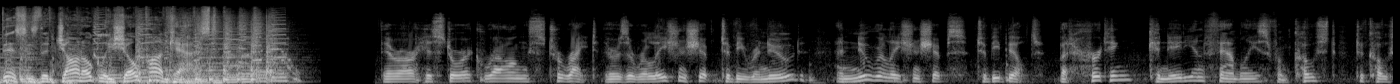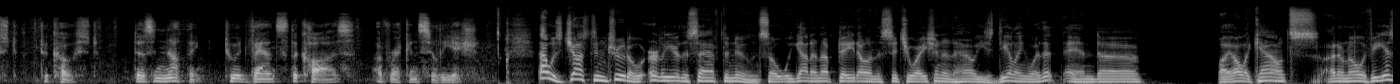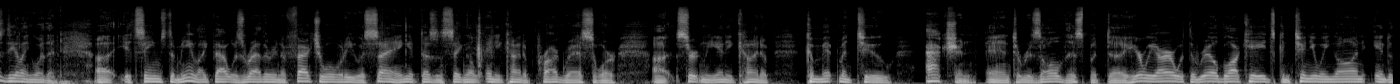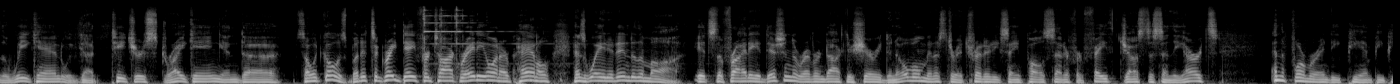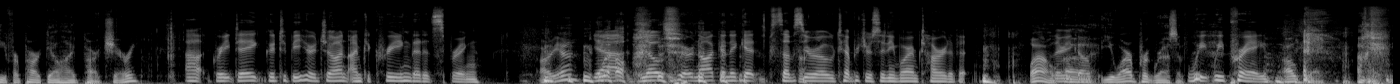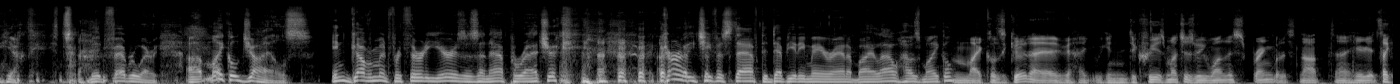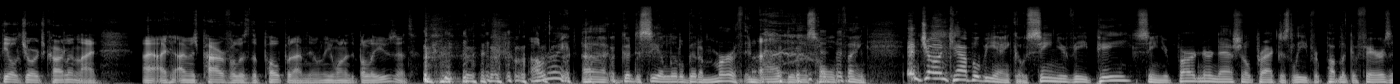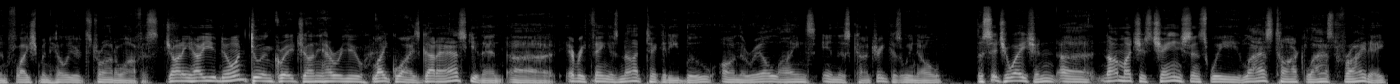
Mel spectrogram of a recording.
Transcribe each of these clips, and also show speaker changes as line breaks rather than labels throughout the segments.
This is the John Oakley Show podcast.
There are historic wrongs to right. There is a relationship to be renewed and new relationships to be built. But hurting Canadian families from coast to coast to coast does nothing to advance the cause of reconciliation.
That was Justin Trudeau earlier this afternoon. So we got an update on the situation and how he's dealing with it. And uh, by all accounts, I don't know if he is dealing with it. Uh, it seems to me like that was rather ineffectual what he was saying. It doesn't signal any kind of progress or uh, certainly any kind of commitment to action and to resolve this. But uh, here we are with the rail blockades continuing on into the weekend. We've got teachers striking, and uh, so it goes. But it's a great day for talk radio, and our panel has waded into the maw. It's the Friday edition. The Reverend Dr. Cheri DiNovo, minister at Trinity St. Paul's Center for Faith, Justice, and the Arts, and the former NDP MPP for Parkdale High Park. Cheri?
Uh, great day. Good to be here, John. I'm decreeing that it's spring.
Are you?
yeah. no, we're not going to get sub-zero temperatures anymore. I'm tired of it.
Wow.
There you
uh,
go.
You are progressive.
We we pray.
Okay. yeah. It's mid February. Uh, Michael Giles. In government for 30 years as an apparatchik. Currently chief of staff to Deputy Mayor Ana Bailao. How's Michael?
Michael's good. I, I, we can decree as much as we want this spring, but it's not uh, here. yet. It's like the old George Carlin line. I, I, I'm as powerful as the Pope, and I'm the only one that believes it.
All right. Uh, good to see a little bit of mirth involved in this whole thing. And John Capobianco, Senior VP, Senior Partner, National Practice Lead for Public Affairs in Fleishman Hillard's Toronto office. Johnny, how you doing?
Doing great, Johnny. How are you?
Likewise, got to ask you then. Uh, everything is not tickety boo on the rail lines in this country because we know the situation. Uh, not much has changed since we last talked last Friday.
